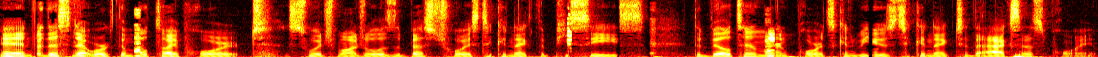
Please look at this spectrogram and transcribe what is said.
And for this network, the multi-port switch module is the best choice to connect the PCs. The built-in LAN ports can be used to connect to the access point.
